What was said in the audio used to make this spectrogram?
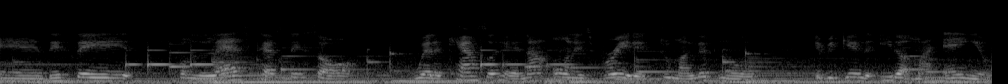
And they said from the last test they saw where the cancer had not only spread through my lymph nodes, it began to eat up my annule,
